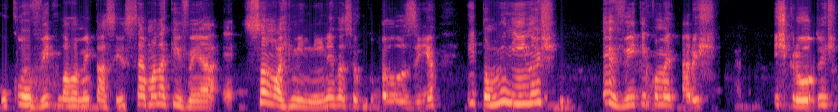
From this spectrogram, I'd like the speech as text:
o convite novamente, Tarcísio. Semana que vem é, são as meninas, vai ser o Clube da Luzia. Então, meninos, evitem comentários escrotos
